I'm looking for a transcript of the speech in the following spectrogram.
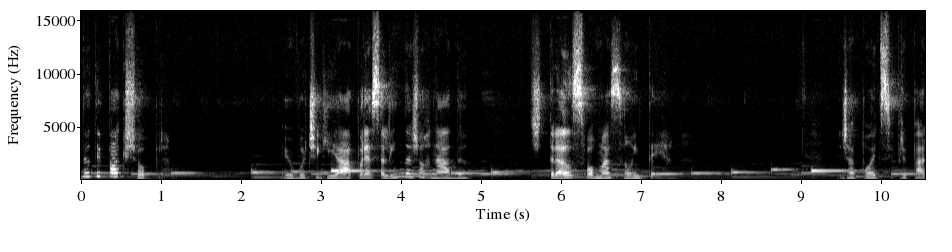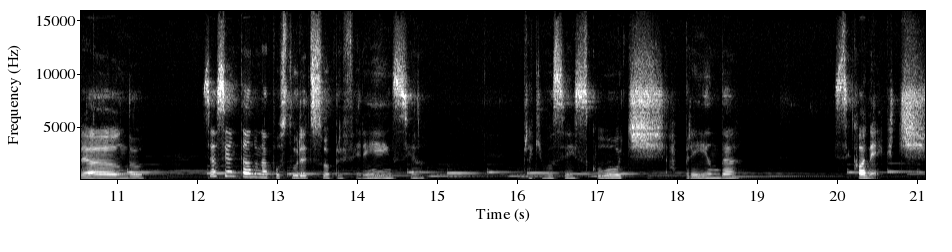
do Deepak Chopra. Eu vou te guiar por essa linda jornada de transformação interna. Já pode se preparando, se assentando na postura de sua preferência, para que você escute, aprenda se conecte.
